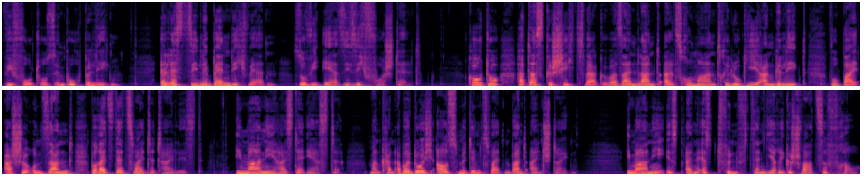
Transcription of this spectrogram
wie Fotos im Buch belegen. Er lässt sie lebendig werden, so wie er sie sich vorstellt. Koto hat das Geschichtswerk über sein Land als Romantrilogie angelegt, wobei Asche und Sand bereits der zweite Teil ist. Imani heißt der erste. Man kann aber durchaus mit dem zweiten Band einsteigen. Imani ist eine erst 15-jährige schwarze Frau.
